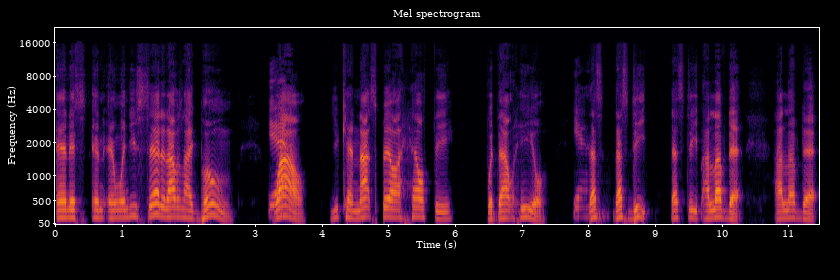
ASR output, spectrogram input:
And it's and and when you said it, I was like, boom. Yeah. Wow. You cannot spell healthy without heal. Yeah. That's that's deep. That's deep. I love that. I love that.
